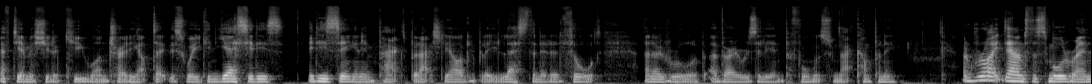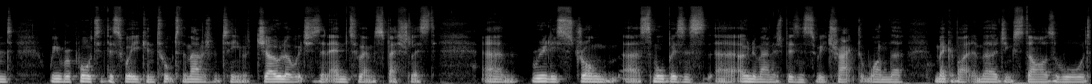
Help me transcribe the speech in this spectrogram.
FDM issued a Q1 trading update this week, and yes, it is it is seeing an impact, but actually arguably less than it had thought, and overall a very resilient performance from that company. And right down to the smaller end, we reported this week and talked to the management team of Jola, which is an M2M specialist. Um, really strong uh, small business uh, owner managed business to be tracked that won the Megabuyte Emerging Stars Award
